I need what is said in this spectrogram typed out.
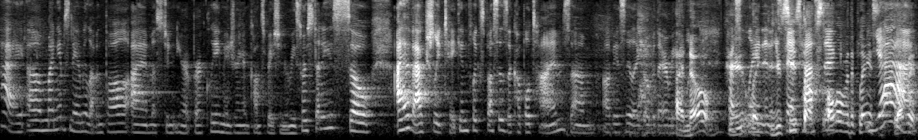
Hi, um, my name is Naomi Leventhal. I'm a student here at Berkeley majoring in conservation and resource studies. So I have actually taken Flixbuses a couple times. Um, obviously, like over there we have I know. Like, Crescent Lane like, and it's you fantastic. see all over the place. Yeah.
